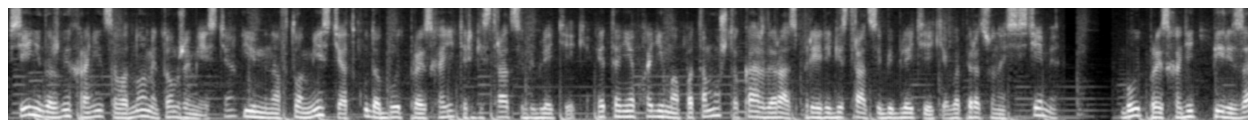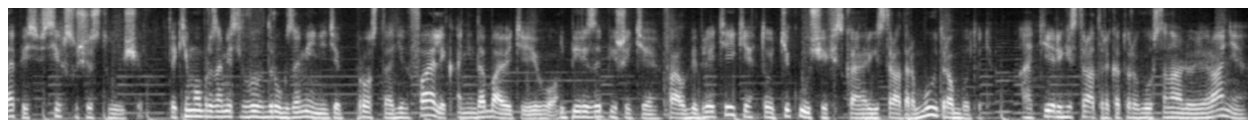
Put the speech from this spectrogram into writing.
Все они должны храниться в одном и том же месте, именно в том месте, откуда будет происходить регистрация библиотеки. Это необходимо потому, что каждый раз при регистрации библиотеки в операционной системе будет происходить перезапись всех существующих. Таким образом, если вы вдруг замените просто один файлик, а не добавите его и перезапишите файл библиотеки, то текущий фискальный регистратор будет работать, а те регистраторы, которые вы устанавливали ранее,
